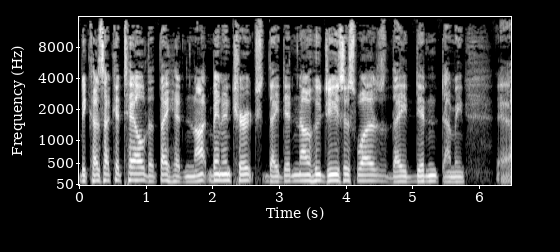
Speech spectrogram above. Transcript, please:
because I could tell that they had not been in church. They didn't know who Jesus was. They didn't, I mean, uh,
